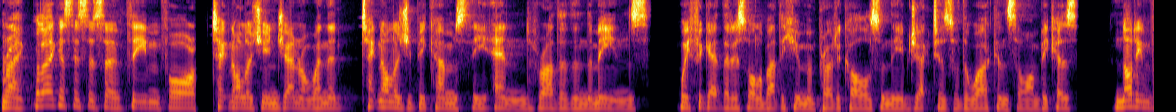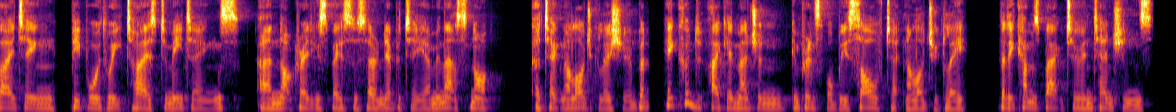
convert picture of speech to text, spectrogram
Right. Well, I guess this is a theme for technology in general. When the technology becomes the end rather than the means, we forget that it's all about the human protocols and the objectives of the work and so on, because not inviting people with weak ties to meetings and not creating space for serendipity, I mean, that's not a technological issue, but it could, I can imagine, in principle, be solved technologically. But it comes back to intentions.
